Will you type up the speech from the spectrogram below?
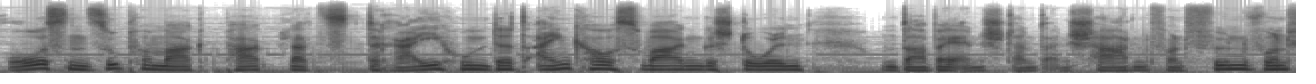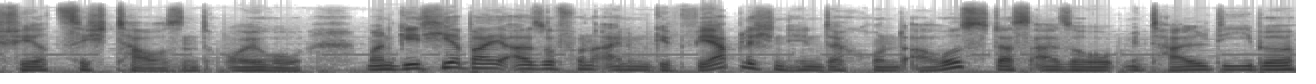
großen Supermarktparkplatz 300 Einkaufswagen gestohlen und dabei entstand ein Schaden von 45.000 Euro. Man geht hierbei also von einem gewerblichen Hintergrund aus, dass also Metalldiebe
